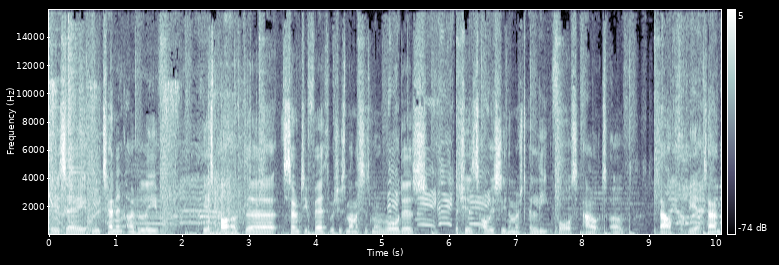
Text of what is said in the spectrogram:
He's a lieutenant, I believe. He is part of the 75th, which is Malice's Marauders, which is obviously the most elite force out of South Viet Tan.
